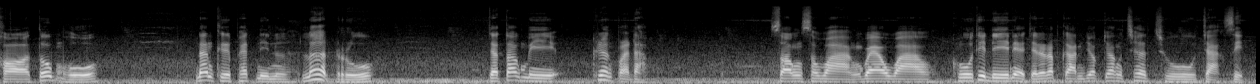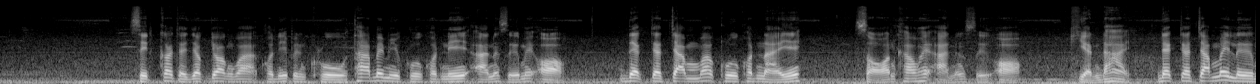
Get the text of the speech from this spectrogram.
คอตุ้มหู นั่นคือเพชรนินเลิศหรู จะต้องมีเครื่องประดับ ส่องสว่างแวววาว ครูที่ดีเนี่ยจะได้รับการยกย่องเชิดชูจากสิทธิ์สิทธิ์ก็จะยกย่องว่าคนนี้เป็นครู ถ้าไม่มีครูคนนี้อ่านหนังสือไม่ออก เด็กจะจำว่าครูคนไหน สอนเขาให้อ่านหนังสือออก เขียนได้ เด็กจะจำไม่ลืม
